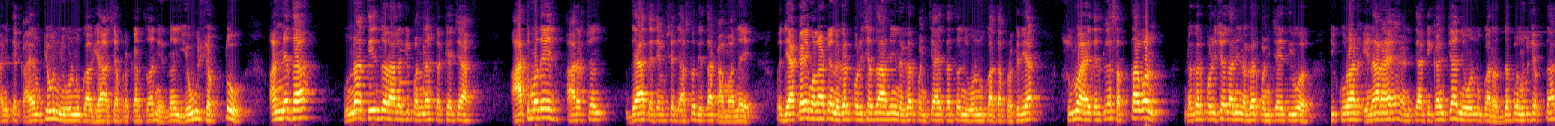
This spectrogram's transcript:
आणि ते कायम ठेवून निवडणुका घ्या अशा प्रकारचा निर्णय येऊ शकतो. अन्यथा पुन्हा तेच जर आलं की पन्नास टक्क्याच्या आतमध्ये आरक्षण द्या त्याच्यापेक्षा जास्त देता कामा नये. तर ज्या काही मला वाटतं नगर परिषदा आणि नगरपंचायताचं निवडणुकाचा प्रक्रिया सुरू आहे त्यातल्या सत्तावन्न नगरपरिषद आणि नगरपंचायतीवर ही कुराड येणार आहे आणि त्या ठिकाणच्या निवडणुका रद्द पण होऊ शकतात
